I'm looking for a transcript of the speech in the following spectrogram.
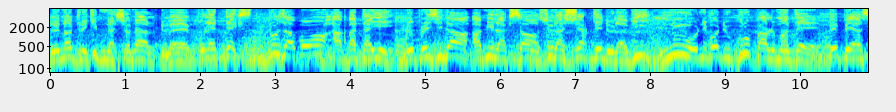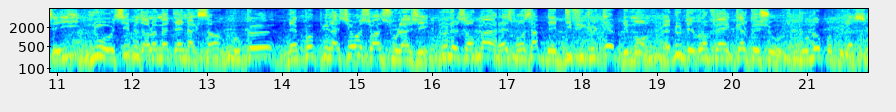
de notre équipe nationale. Mais pour les textes, nous avons à batailler. Le président a mis l'accent sur la cherté de la vie. Nous, au niveau du groupe parlementaire PPACI, nous aussi, nous allons mettre un accent pour que les populations soient soulagées. Nous ne sommes pas responsables des difficultés du monde, mais nous devrons faire quelque chose pour nos populations.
